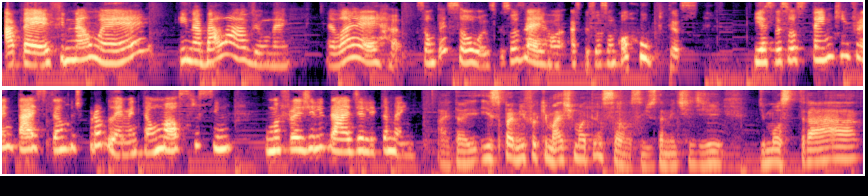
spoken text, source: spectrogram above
A PF não é inabalável, né? Ela erra. São pessoas, as pessoas erram, as pessoas são corruptas. E as pessoas têm que enfrentar esse tanto de problema. Então, mostra, sim, uma fragilidade ali também. Ah, então isso para mim foi o que mais chamou atenção, assim, justamente de, de mostrar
